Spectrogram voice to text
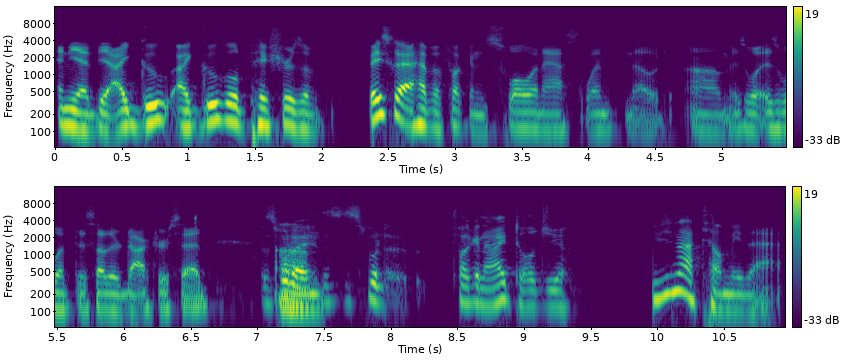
and yeah, the, I go I googled pictures of basically I have a fucking swollen ass lymph node. Um is what is what this other doctor said. That's what I. Um, This is what uh, fucking I told you. You did not tell me that.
